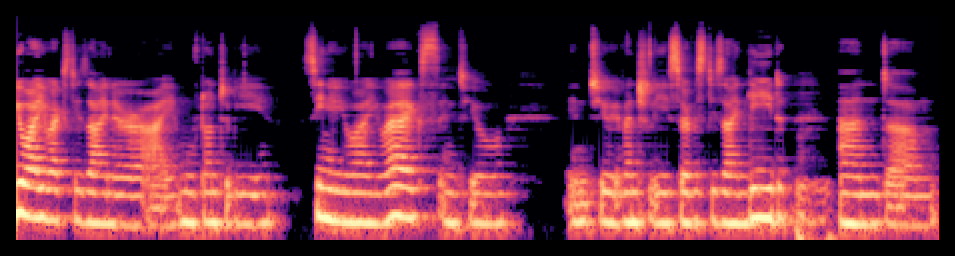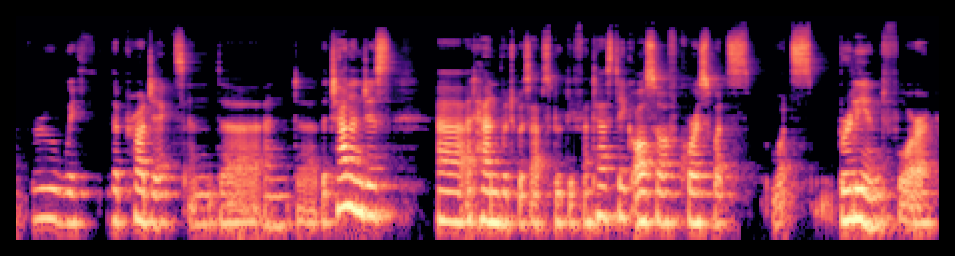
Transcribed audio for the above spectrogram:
UI UX designer. I moved on to be senior UI UX into into eventually service design lead Mhm. and um, grew with the projects and uh, and uh, the challenges uh, at hand, which was absolutely fantastic. Also, of course, what's what's brilliant for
